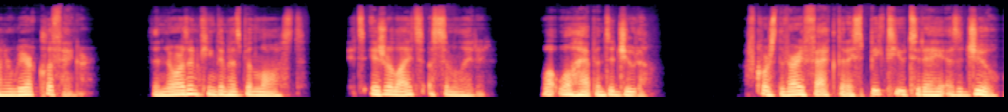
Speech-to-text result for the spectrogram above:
on a rare cliffhanger. The northern kingdom has been lost, its Israelites assimilated. What will happen to Judah? Of course, the very fact that I speak to you today as a Jew,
